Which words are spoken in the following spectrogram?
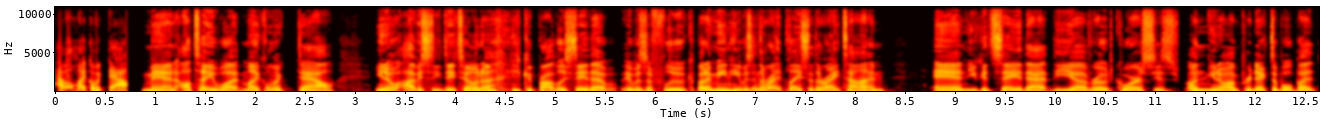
How about Michael McDowell? Man, I'll tell you what, Michael McDowell you know, obviously Daytona, you could probably say that it was a fluke, but I mean, he was in the right place at the right time. And you could say that the uh, road course is, un, you know, unpredictable. But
